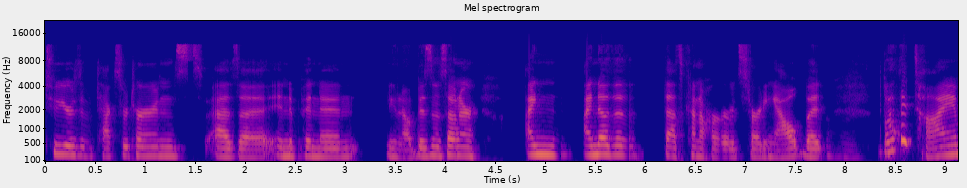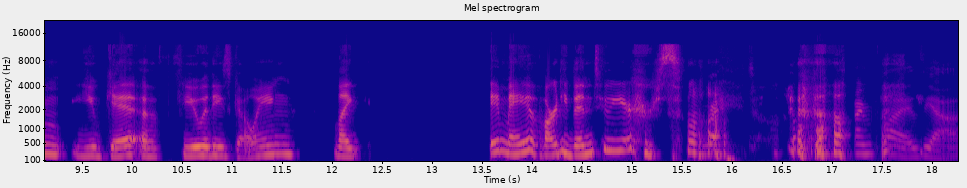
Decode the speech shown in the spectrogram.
two years of tax returns as a independent you know business owner i i know that that's kind of hard starting out but mm-hmm. by the time you get a few of these going like it may have already been two years. Right. Time flies yeah.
